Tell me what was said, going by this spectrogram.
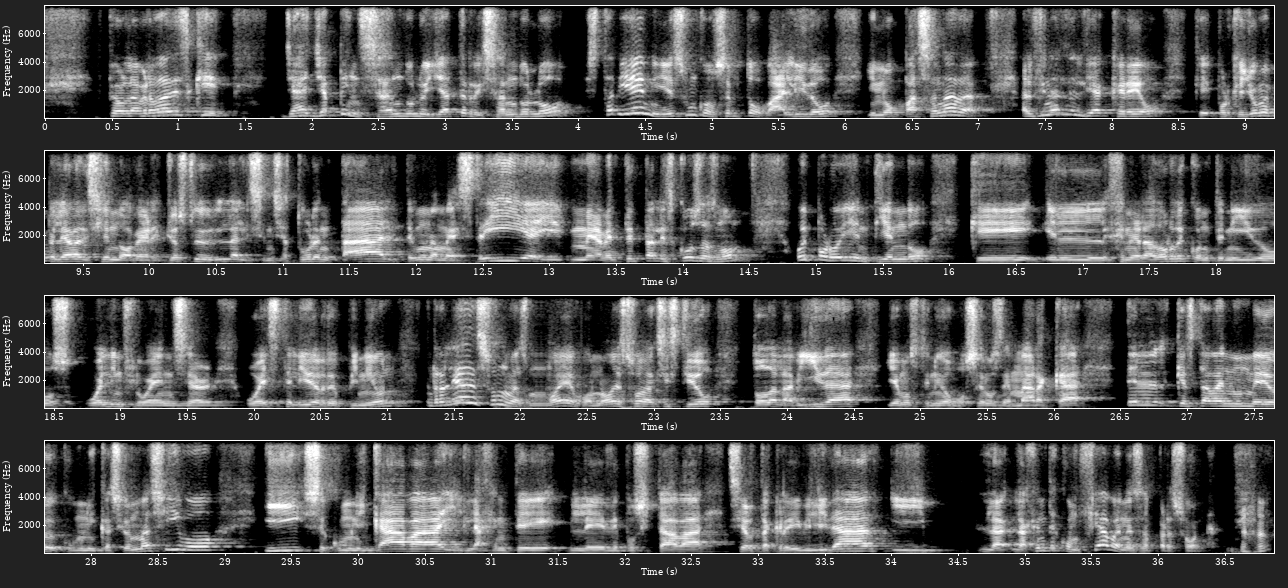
pero la verdad es que ya, ya pensándolo y ya aterrizándolo, está bien y es un concepto válido y no pasa nada. Al final del día creo que, porque yo me peleaba diciendo, a ver, yo estudié la licenciatura en tal, tengo una maestría y me aventé tales cosas, ¿no? Hoy por hoy entiendo que el generador de contenidos o el influencer o este líder de opinión, en realidad eso no es nuevo, ¿no? Eso ha existido toda la vida y hemos tenido voceros de marca del que estaba en un medio de comunicación masivo y se comunicaba y la gente le depositaba cierta credibilidad y la, gente confiaba en esa persona.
